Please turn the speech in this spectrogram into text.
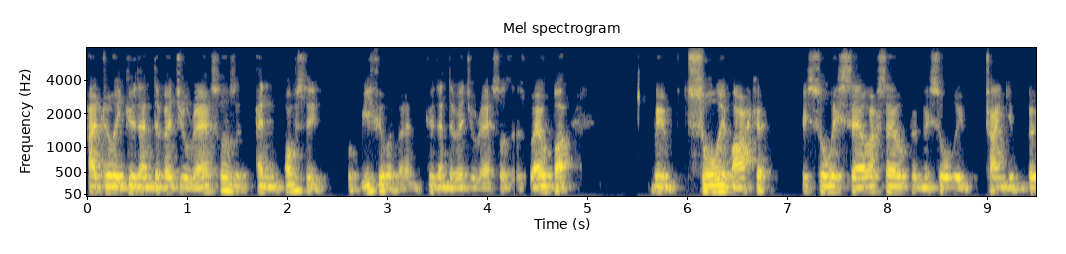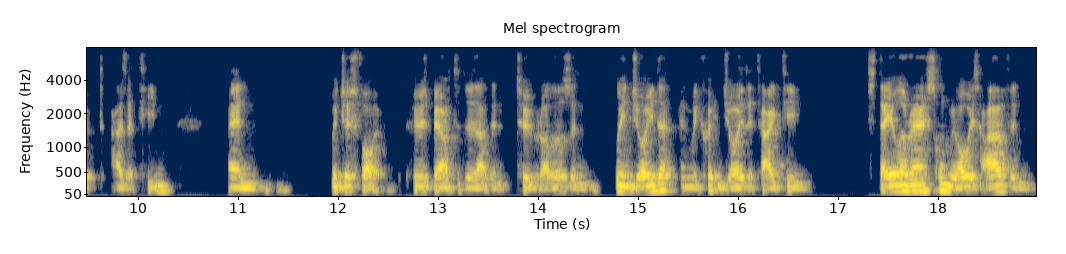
had really good individual wrestlers, and obviously we feel like we're good individual wrestlers as well. But we solely market, we solely sell ourselves, and we solely try and get booked as a team. And we just thought, who's better to do that than two brothers? And we enjoyed it, and we quite enjoyed the tag team style of wrestling. We always have, and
